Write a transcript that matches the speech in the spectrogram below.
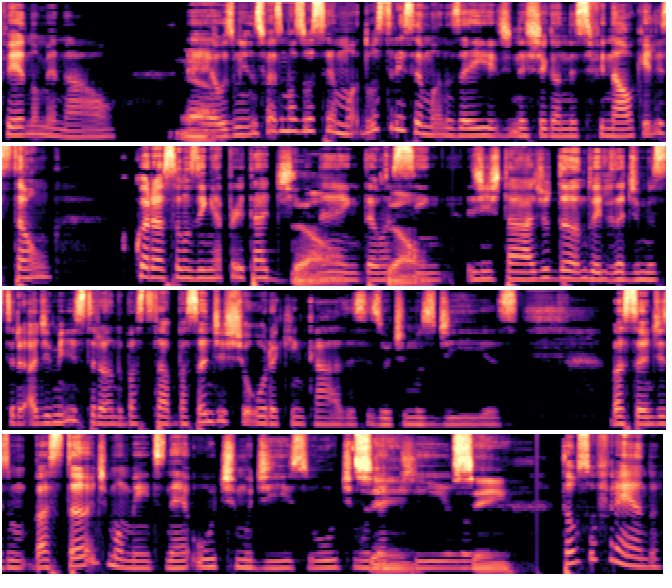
fenomenal. É. É, os meninos faz umas duas, semanas, duas, três semanas aí, de- chegando nesse final, que eles estão com o coraçãozinho apertadinho, Então, né? Então, então. assim, a gente tá ajudando eles, administra administrando bastante, bastante choro aqui em casa esses últimos dias. Bastante, bastante momentos, né? Último disso, último sim, daquilo. Sim. Estão sofrendo.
